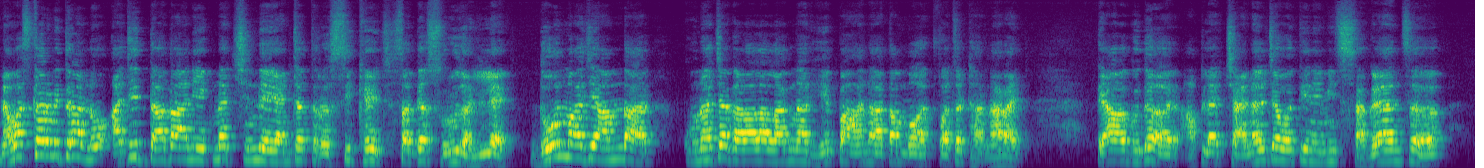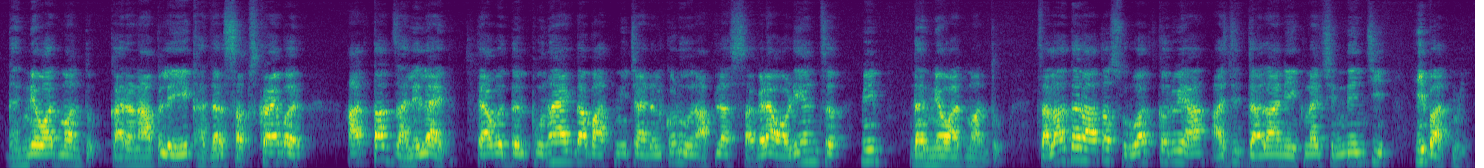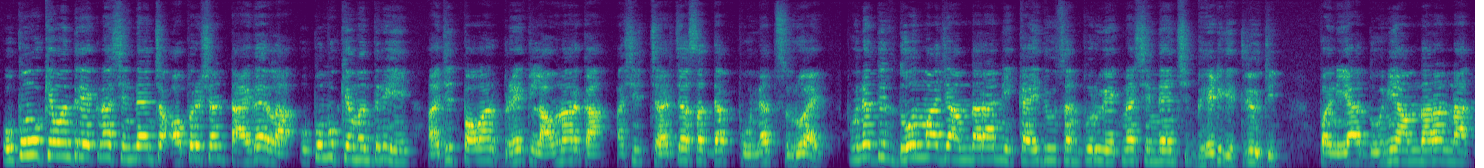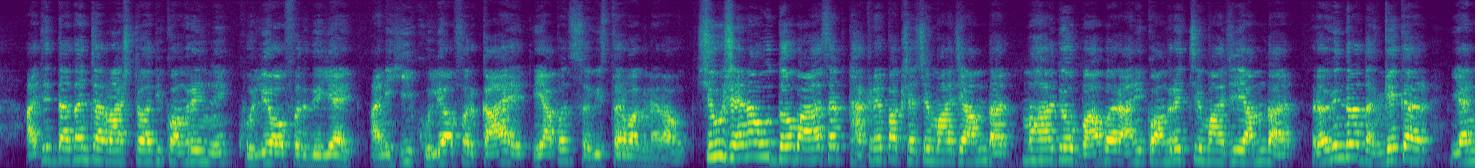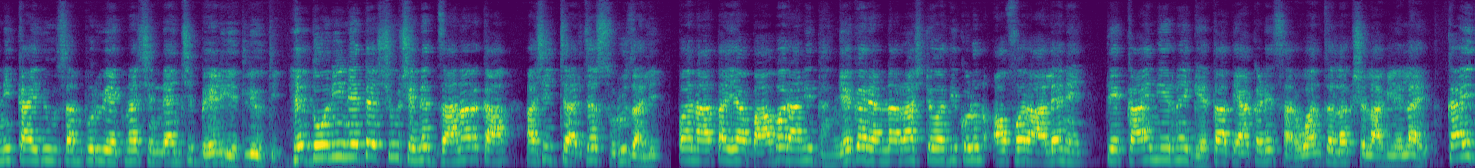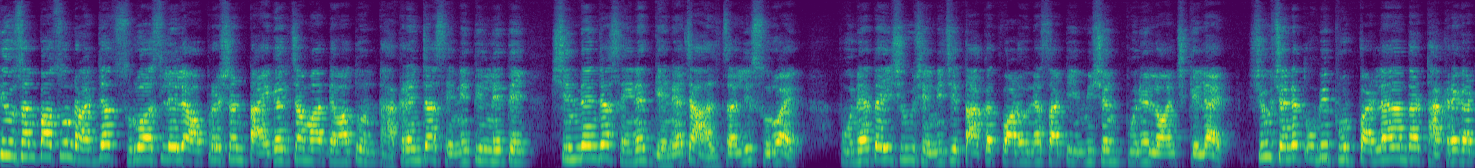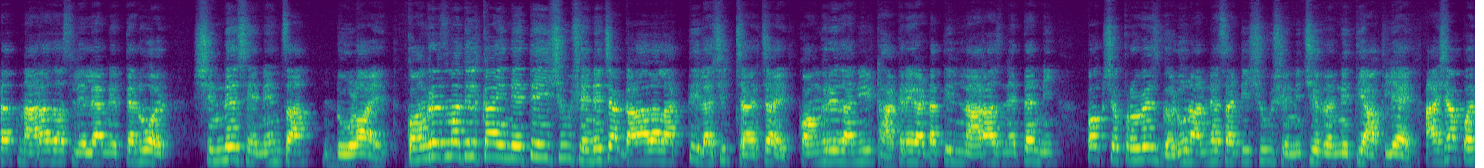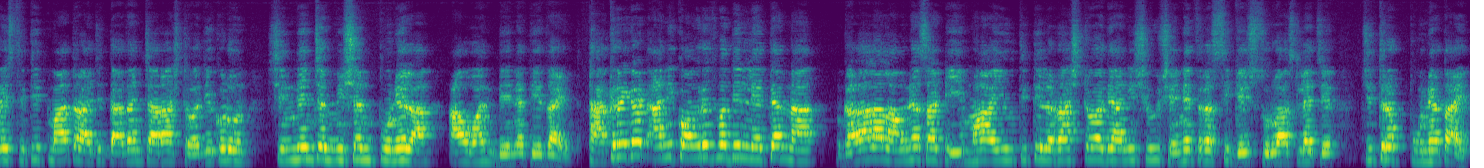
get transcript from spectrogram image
नमस्कार मित्रांनो अजित दादा आणि एकनाथ शिंदे यांच्यात रस्सी खेच सध्या सुरू झालेले आहेत. दोन माझे आमदार कुणाच्या गळाला लागणार हे पाहणं आता महत्वाचं ठरणार आहे त्या अगोदर आपल्या चॅनलच्या वतीने मी सगळ्यांचं धन्यवाद मानतो कारण आपले एक हजार सबस्क्रायबर आत्ताच झालेले आहेत. त्याबद्दल पुन्हा एकदा बातमी चॅनलकडून आपल्या सगळ्या ऑडियन्सचं मी धन्यवाद मानतो. चला तर आता सुरुवात करूया अजित दादा आणि एकनाथ शिंदेची ही बातमी. उपमुख्यमंत्री एकनाथ शिंदे यांच्या ऑपरेशन टायगरला उपमुख्यमंत्री अजित पवार ब्रेक लावणार का अशी चर्चा सध्या पुण्यात सुरू आहे. पुण्यातील दोन माजी आमदारांनी काही दिवसांपूर्वी एकनाथ शिंदे यांची भेट घेतली होती. पण या दोन्ही आमदारांना अजितदादांच्या राष्ट्रवादी काँग्रेसने खुली ऑफर दिली आहेत. आणि ही खुली ऑफर काय आहेत हे आपण सविस्तर वागणार आहोत. शिवसेना उद्धव बाळासाहेब ठाकरे पक्षाचे माजी आमदार महादेव बाबर आणि काँग्रेसचे माजी आमदार रवींद्र धंगेकर यांनी काही दिवसांपूर्वी एकनाथ शिंदे यांची भेट घेतली होती. हे दोन्ही नेते शिवसेनेत जाणार का अशी चर्चा सुरू झाली. पण आता या बाबर आणि धंगेकर यांना राष्ट्रवादीकडून ऑफर आल्याने ते काय निर्णय घेतात याकडे सर्वांचं लक्ष लागलेलं आहे. काही दिवसांपासून राज्यात सुरू असलेल्या ऑपरेशन टायगरच्या माध्यमातून ठाकरेंच्या सेनेतील नेते शिंदेच्या सैन्यात घेण्याच्या हालचाली सुरू आहेत. पुण्यातही शिवसेनेची ताकद वाढवण्यासाठी मिशन पुणे लॉन्च केले आहे शिवसेनेत उभी फूट पडल्यानंतर ठाकरे गटात नाराज असलेल्या नेत्यांवर शिंदे सेनेचा डोळा आहेत. काँग्रेसमधील काही नेतेही शिवसेनेच्या गळाला लागतील अशी चर्चा आहे काँग्रेस आणि ठाकरे गटातील नाराज नेत्यांनी पक्ष प्रवेश घडून आणण्यासाठी शिवसेनेची रणनीती आखली आहे. अशा परिस्थितीत मात्र अजितदादांच्या राष्ट्रवादीकडून शिंदेचे मिशन पुणेला आव्हान देण्यात येत आहे. ठाकरे गट आणि काँग्रेसमधील नेत्यांना गळाला लावण्यासाठी महायुतीतील राष्ट्रवादी आणि शिवसेनेत रस्सीखेच सुरू असल्याचे चित्र पुण्यात आहेत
